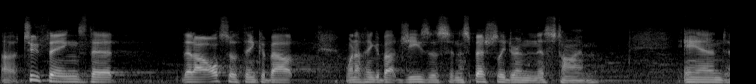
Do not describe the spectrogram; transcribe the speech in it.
uh, two things that, that I also think about when I think about Jesus, and especially during this time. And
